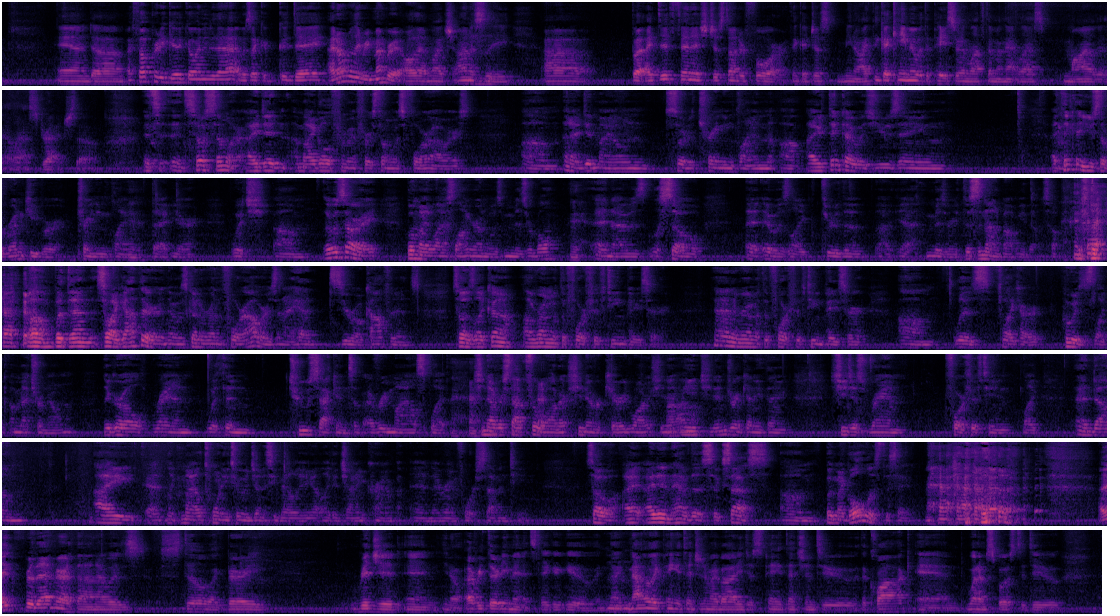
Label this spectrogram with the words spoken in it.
and um, I felt pretty good going into that. It was like a good day. I don't really remember it all that much, honestly. Uh, but I did finish just under four. I think I just, you know, I think I came in with a pacer and left them on that last mile or that last stretch. So It's it's so similar. I did my goal for my first one was four hours, um, and I did my own sort of training plan. Uh, I think I was using, I think I used a Runkeeper training plan Yeah. that year, which um, it was all right. But my last long run was miserable, Yeah. and I was so. It it was like through the uh, yeah misery. This is not about me though. So um, but then, so I got there and I was going to run four hours, and I had zero confidence. So I was like, uh, I'll run with the 415 pacer. And I ran with the 415 pacer. Um, Liz Fleikhart, who is like a metronome, the girl ran within two seconds of every mile split. She never stopped for water. She never carried water. She didn't Wow. eat. She didn't drink anything. She just ran 415 like and um, I at like mile 22 in Genesee Valley, I got like a giant cramp, and I ran 417. So I, I didn't have the success, um, but my goal was the same. I think for that marathon, I was still like very rigid and you know every 30 minutes take a goo and like Mhm. not like paying attention to my body just paying attention to the clock and what i'm supposed to do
